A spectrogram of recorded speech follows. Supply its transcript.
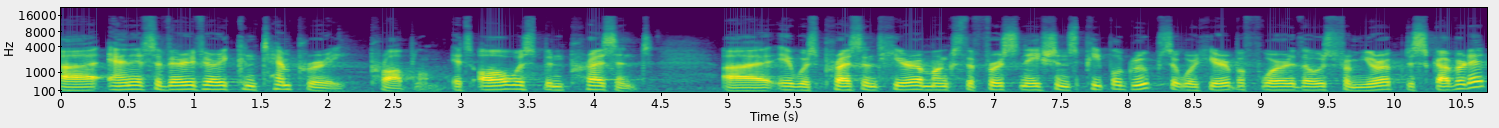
uh, and it's a very, very contemporary problem. It's always been present uh, it was present here amongst the First Nations people groups that were here before those from Europe discovered it.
